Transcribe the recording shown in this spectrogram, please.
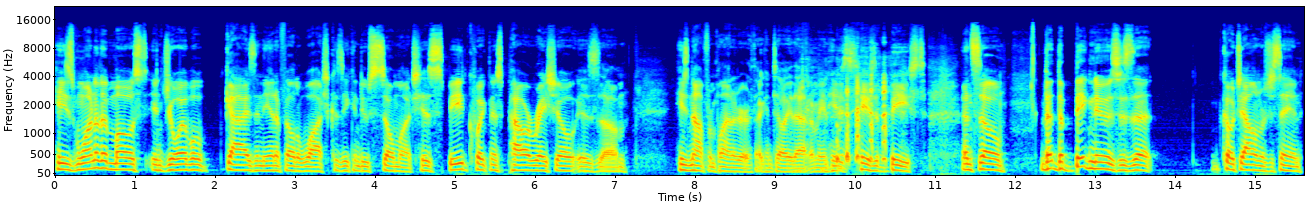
he's one of the most enjoyable guys in the NFL to watch because he can do so much. His speed, quickness, power ratio is um, he's not from planet Earth. I can tell you that. I mean, he's he's a beast. And so the the big news is that Coach Allen was just saying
